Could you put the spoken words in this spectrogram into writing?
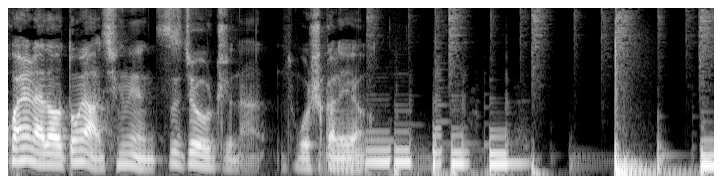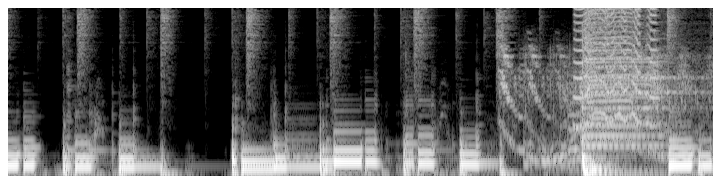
欢迎来到东亚青年自救指南，我是格雷尔。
